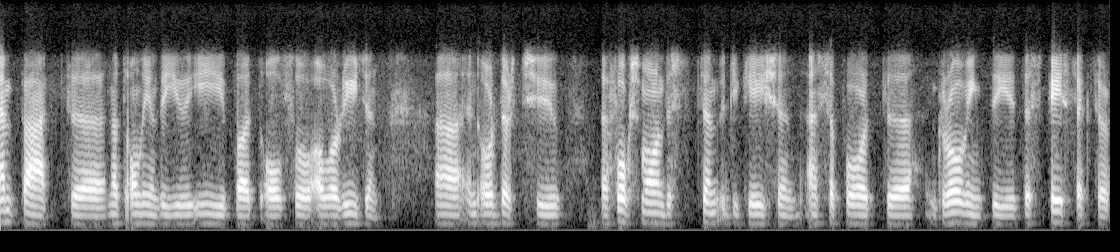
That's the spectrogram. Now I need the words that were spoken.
impact not only in the UAE but also our region in order to focus more on the STEM education and support growing the space sector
